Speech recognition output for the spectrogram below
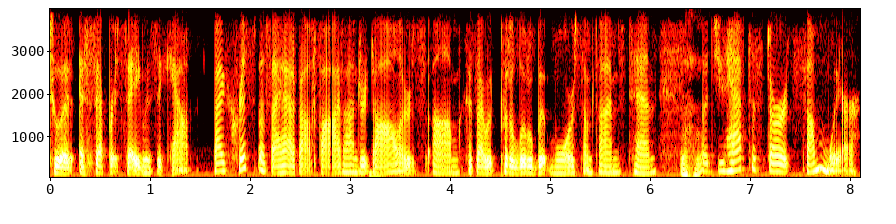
to a, a separate savings account. By Christmas, I had about five hundred dollars um because I would put a little bit more, sometimes 10 uh-huh. But you have to start somewhere.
